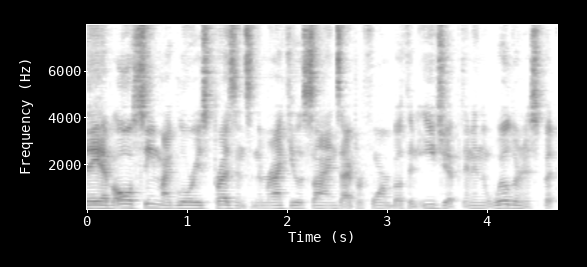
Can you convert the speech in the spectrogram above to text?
They have all seen my glorious presence and the miraculous signs I performed both in Egypt and in the wilderness, but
